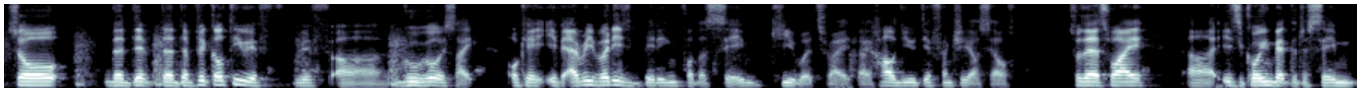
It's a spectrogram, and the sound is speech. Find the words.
So the the difficulty with with uh, Google is like okay if everybody is bidding for the same keywords right like how do you differentiate yourself? So that's why uh, it's going back to the same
